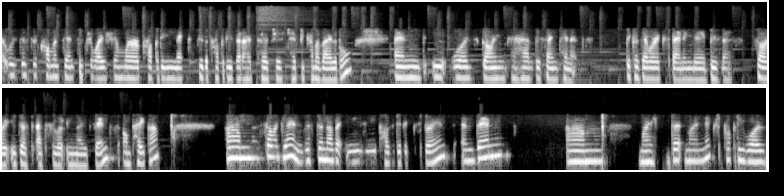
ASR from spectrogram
It was just a common sense situation where a property next to the property that I had purchased had become available and it was going to have the same tenants because they were expanding their business. So it just absolutely made sense on paper. Um, so again, just another easy, positive experience. And then um, my th- my next property was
